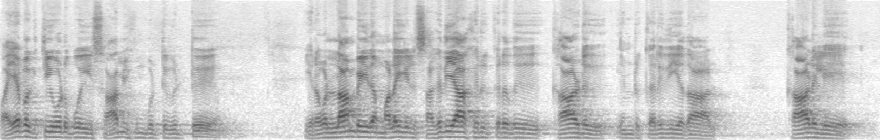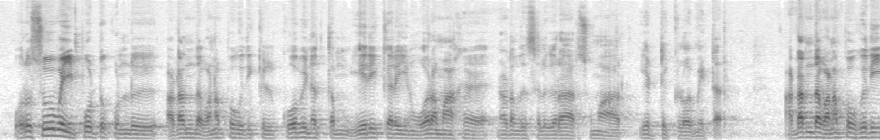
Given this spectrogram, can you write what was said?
பயபக்தியோடு போய் சாமி கும்பிட்டு விட்டு இரவெல்லாம் பெய்த மலையில் சகதியாக இருக்கிறது காடு என்று கருதியதால் காலிலே ஒரு சூவை போட்டுக்கொண்டு அடர்ந்த வனப்பகுதிக்குள் கோபிநத்தம் ஏரிக்கரையின் ஓரமாக நடந்து செல்கிறார் சுமார் எட்டு கிலோமீட்டர். அடர்ந்த வனப்பகுதி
